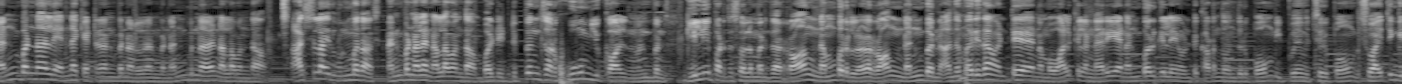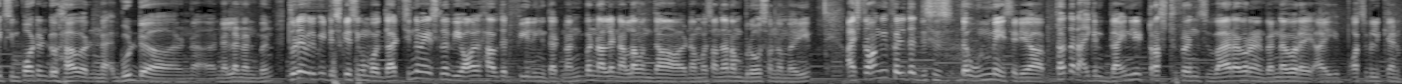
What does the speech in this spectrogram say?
நண்பனால என்ன கெட்ட நண்பன் நல்ல நண்பன்? நண்பனாலே நல்லவன் தான். ஆக்சுவலாக இது உண்மைதான். நண்பனாலே நல்லவன் தான். But it depends on whom you call நண்பன். கில்லி படத்தை சொல்ல மாதிரி தான். ராங் நம்பர் இல்லை ராங் நண்பன். அந்த மாதிரி தான் வந்துட்டு நம்ம வாழ்க்கையில் நிறைய நண்பர்களை வந்துட்டு கடந்து வந்திருப்போம் இப்போயும் வச்சிருப்போம். So I think it's important to have good நல்ல நண்பன். Today will be discussing about that சின்ன வயசில் we all have that feeling that நண்பனாலே நல்லவன் தான். நம்ம சந்தா நம்ம ப்ரோ சொன்ன மாதிரி I strongly feel that this is the உண்மை சரியா? That I can blindly trust friends wherever and whenever I I possible can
